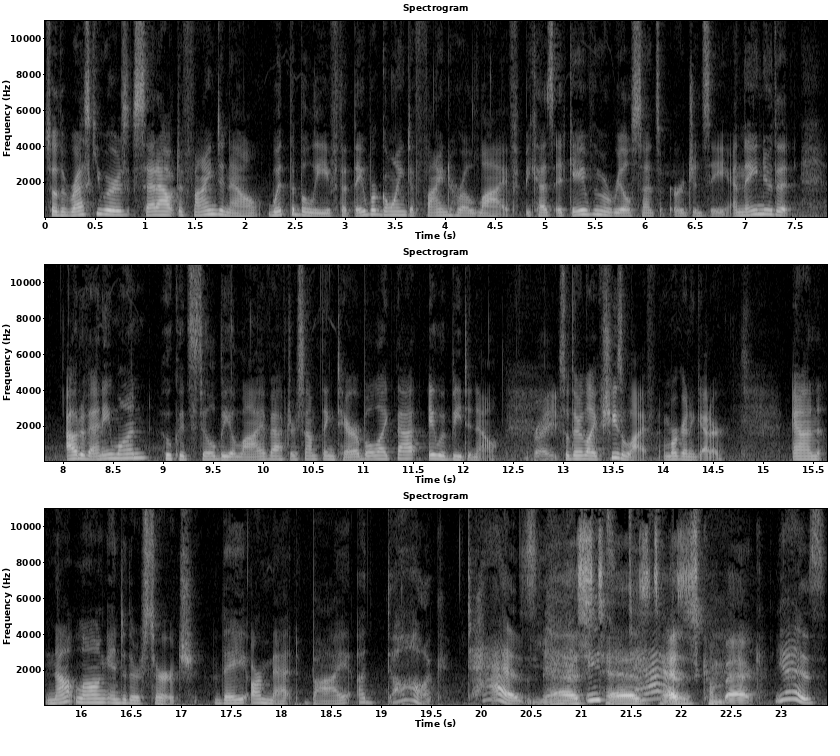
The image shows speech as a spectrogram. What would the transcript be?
so the rescuers set out to find Danelle with the belief that they were going to find her alive because it gave them a real sense of urgency and they knew that out of anyone who could still be alive after something terrible like that, it would be Danelle. Right. So they're like, she's alive, and we're going to get her. And not long into their search, they are met by a dog, Taz. yes, Taz. Taz. Taz has come back. Yes.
